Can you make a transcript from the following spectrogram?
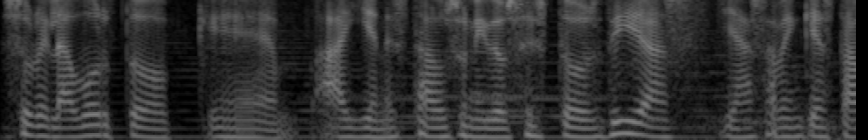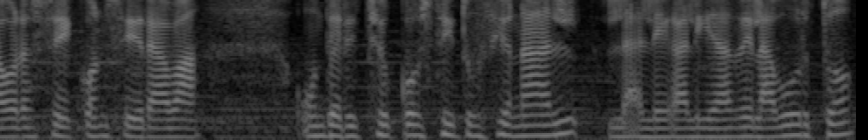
sobre el aborto que hay en Estados Unidos estos días. Ya saben que hasta ahora se consideraba un derecho constitucional la legalidad del aborto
